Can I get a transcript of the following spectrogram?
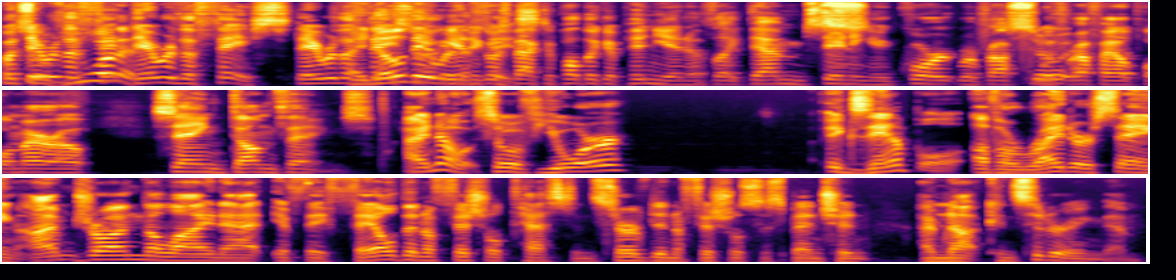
But they So were the fa- wanna- they were the face. They were the I face. know they So were again, the it goes back to public opinion of like them standing in court with, Ra- So- with Rafael Palmeiro saying dumb things. I know. So if your example of a writer saying, I'm drawing the line at if they failed an official test and served an official suspension, I'm not considering them.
